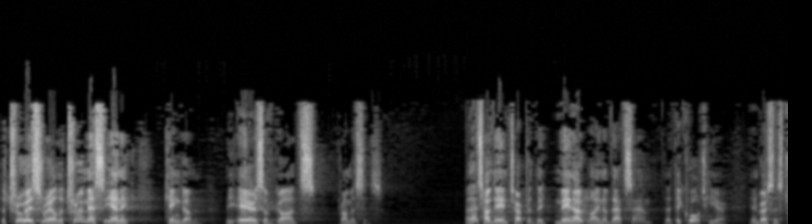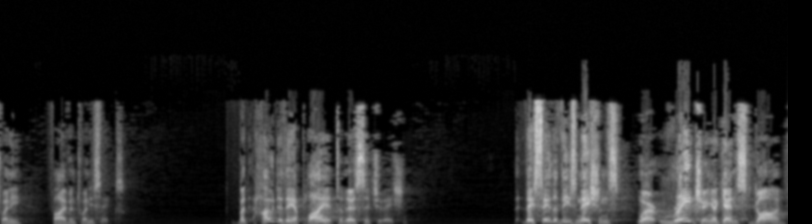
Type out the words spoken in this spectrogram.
the true Israel, the true messianic kingdom, the heirs of God's promises. And that's how they interpret the main outline of that psalm. that they quote here in verses 25 and 26. But how do they apply it to their situation? They say that these nations were raging against God.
